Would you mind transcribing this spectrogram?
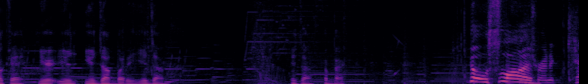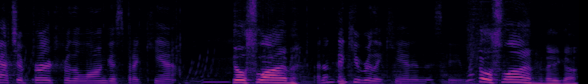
Okay, you're, you're, you're done, buddy. You're done. You're done. Come back. Go, slime! trying to catch a bird for the longest, but I can't. Go, slime! I don't think you really can in this game. Go, slime! There you go.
